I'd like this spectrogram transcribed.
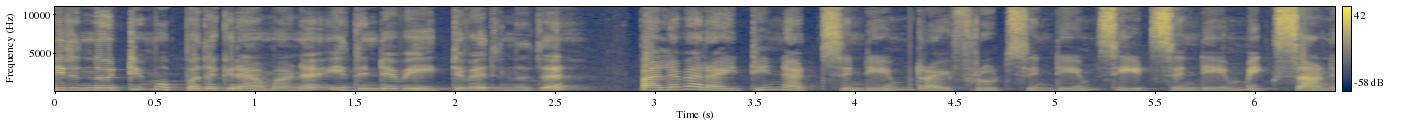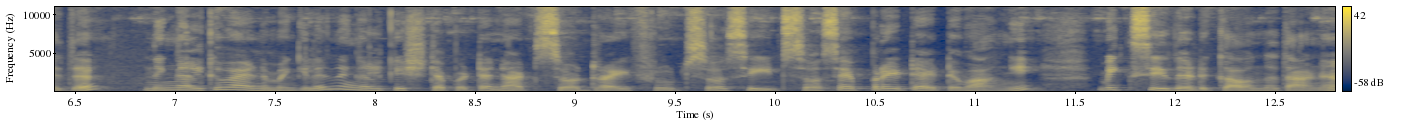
ഇരുന്നൂറ്റി മുപ്പത് ഗ്രാമാണ് ഇതിന്റെ വെയിറ്റ് വരുന്നത്. പല വെറൈറ്റി നട്ട്സിന്റെയും ഡ്രൈ ഫ്രൂട്ട്സിന്റെയും സീഡ്സിന്റെയും മിക്സാണിത് നിങ്ങൾക്ക് വേണമെങ്കിൽ നിങ്ങൾക്ക് ഇഷ്ടപ്പെട്ട നട്ട്സോ ഡ്രൈ ഫ്രൂട്ട്സോ സീഡ്സോ സെപ്പറേറ്റ് ആയിട്ട് വാങ്ങി മിക്സ് ചെയ്തെടുക്കാവുന്നതാണ്.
